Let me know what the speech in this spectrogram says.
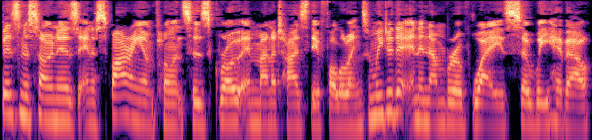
business owners and aspiring influencers grow and monetize their followings. And we do that in a number of ways. So we have our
